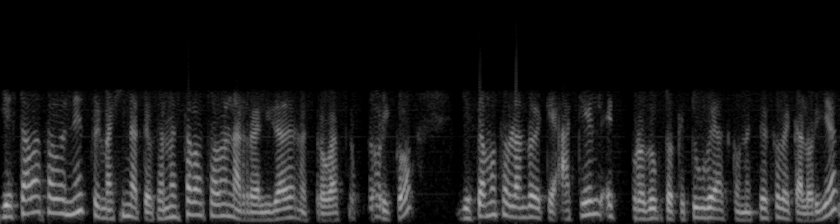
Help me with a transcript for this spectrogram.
y está basado en esto, imagínate, o sea, no está basado en la realidad de nuestro gasto calórico y estamos hablando de que aquel producto que tú veas con exceso de calorías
